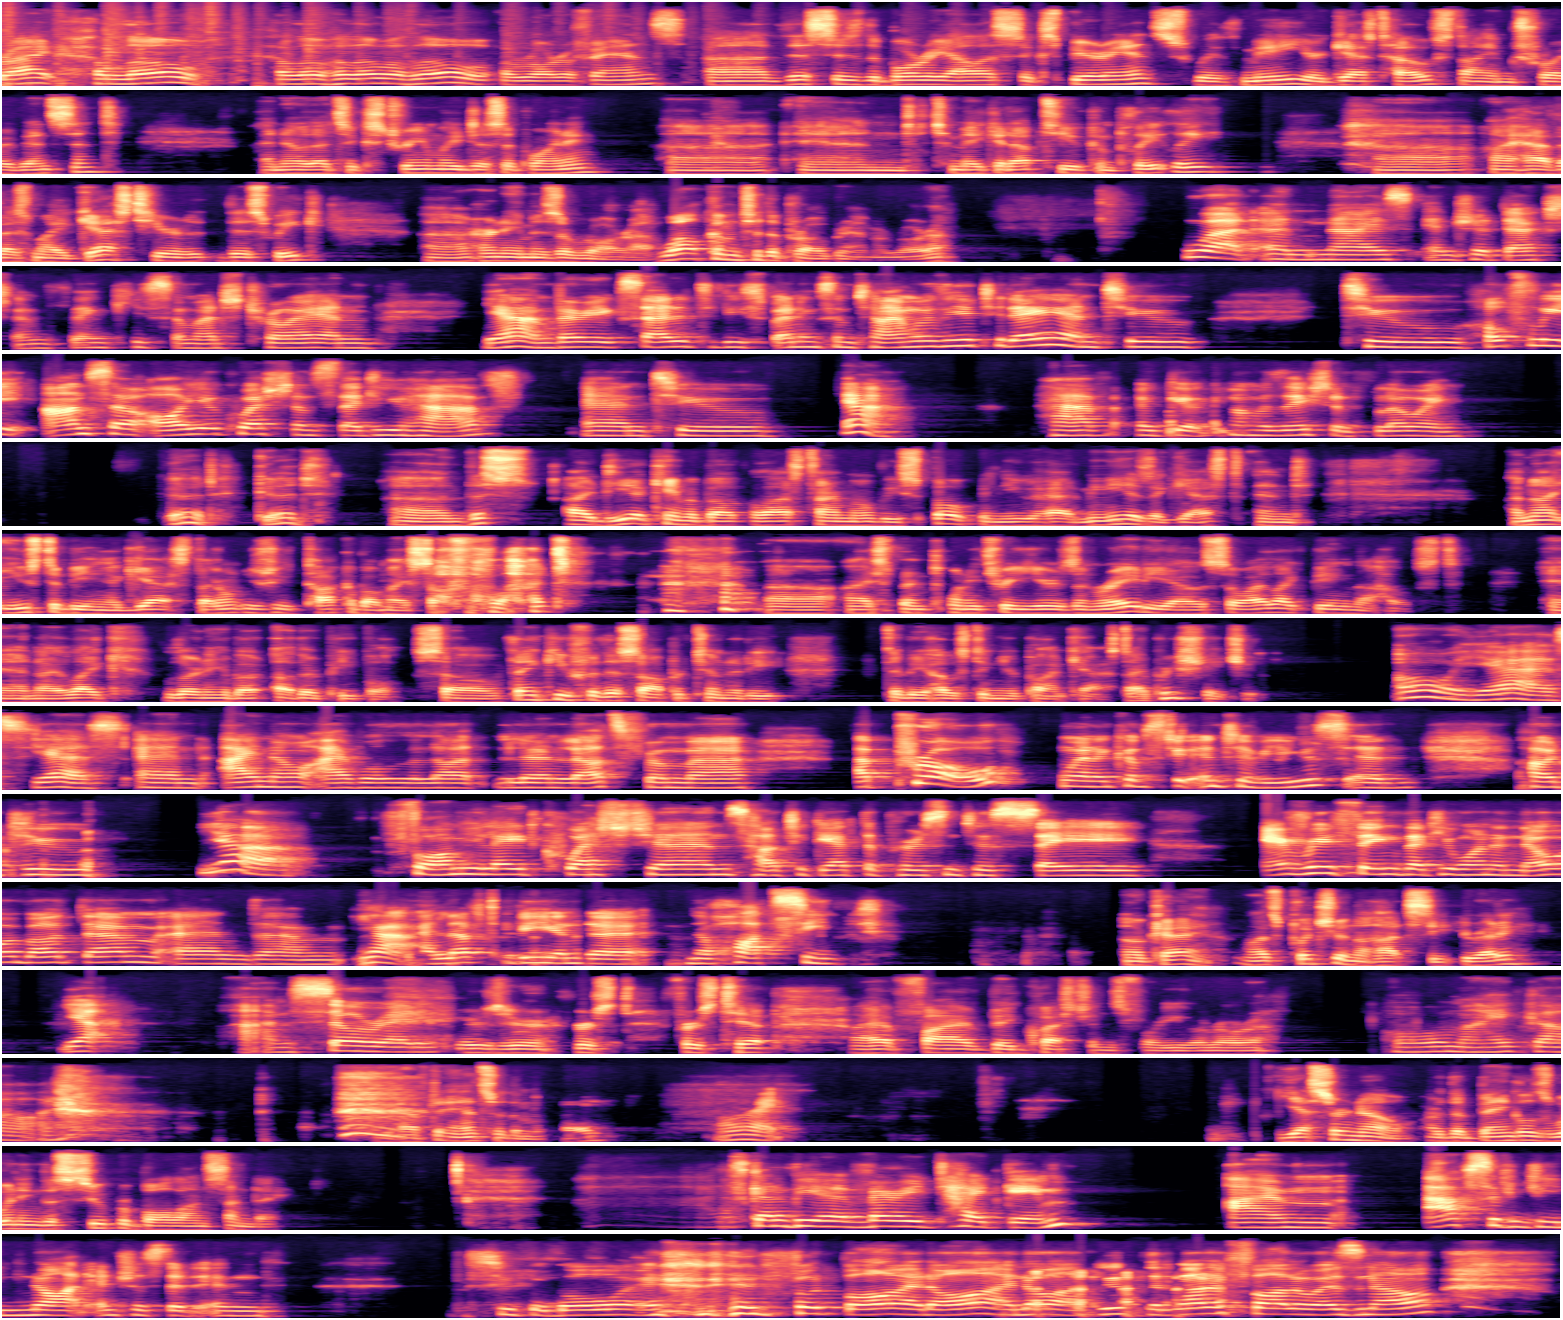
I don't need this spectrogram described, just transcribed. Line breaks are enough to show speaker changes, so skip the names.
right. Hello. Hello, hello, hello, Aurora fans. Uh, this is the Borealis Experience with me, your guest host. I am Troy Vincent. I know that's extremely disappointing. Uh, and to make it up to you completely, uh, I have as my guest here this week, uh, her name is Aurora. Welcome to the program, Aurora.
What a nice introduction. Thank you so much, Troy. And yeah, I'm very excited to be spending some time with you today and to to hopefully answer all your questions that you have and to, yeah, have a good conversation flowing.
Good, good. Uh, this idea came about the last time we spoke when you had me as a guest, and I'm not used to being a guest. I don't usually talk about myself a lot. uh, I spent 23 years in radio, so I like being the host and I like learning about other people. So thank you for this opportunity to be hosting your podcast. I appreciate you.
Oh, yes, yes. And I know I will lot, learn lots from uh, a pro when it comes to interviews and how to, yeah, formulate questions, how to get the person to say everything that you want to know about them. And um, yeah, I love to be in the, the hot seat.
Okay, let's put you in the hot seat. You ready?
Yeah. I'm so ready.
Here's your first first tip. I have five big questions for you, Aurora.
Oh my god.
you have to answer them, okay?
All right.
Yes or no? Are the Bengals winning the Super Bowl on Sunday?
It's going to be a very tight game. I'm absolutely not interested in the Super Bowl and football at all. I know I'll lose a lot of followers now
